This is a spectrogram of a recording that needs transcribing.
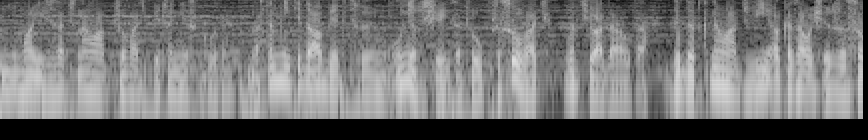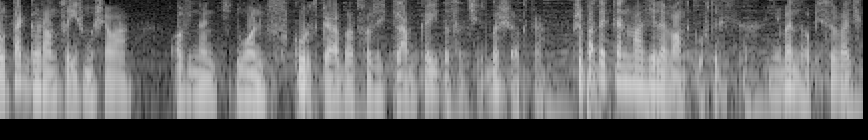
mimo iż zaczynała odczuwać pieczenie skóry. Następnie, kiedy obiekt y, uniósł się i zaczął przesuwać, wróciła do auta. Gdy dotknęła drzwi, okazało się, że są tak gorące, iż musiała owinąć dłoń w kurtkę, aby otworzyć klamkę i dostać się do środka. Przypadek ten ma wiele wątków, których nie będę opisywać,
